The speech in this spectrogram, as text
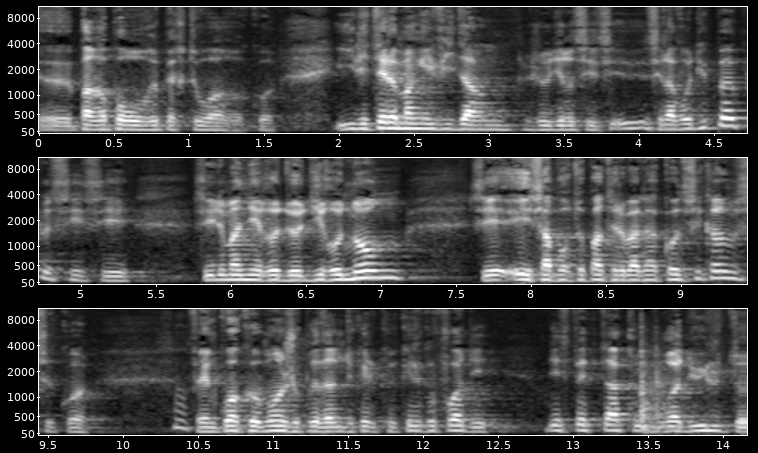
euh, par rapport au répertoire. Quoi. Il est tellement évident, je veux dire, c'est la voix du peuple, c'est une manière de dire non, et ça porte pas tellement à conséquence. Quoi. Enfin, quoi que moi, je présente quelques, quelquefois des, des spectacles pour adultes.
